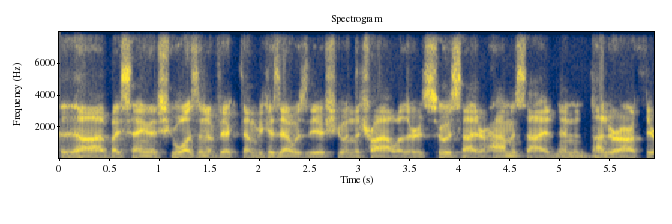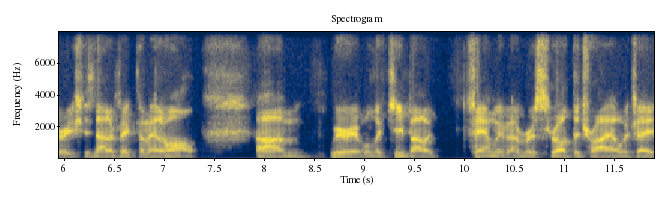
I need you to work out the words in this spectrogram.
uh, by saying that she wasn't a victim because that was the issue in the trial, whether it's suicide or homicide. And under our theory, she's not a victim at all. Um, we were able to keep out family members throughout the trial, which I,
